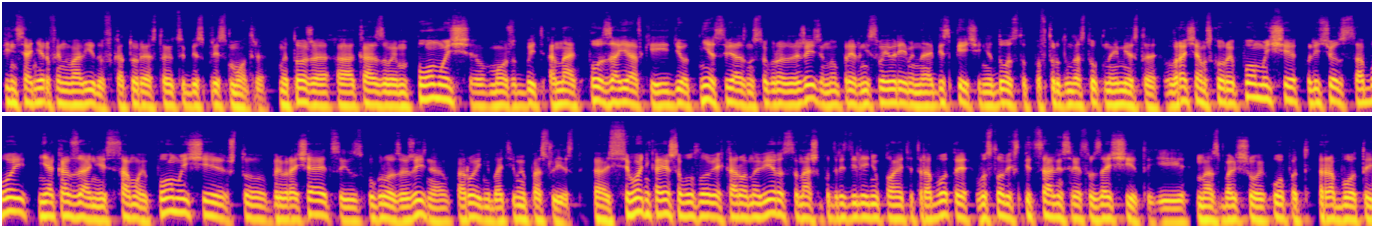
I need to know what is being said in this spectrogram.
пенсионеров-инвалидов, которые остаются без присмотра. Мы тоже оказываем помощь. Может быть, она по заявке идет не связана с угрозой жизни, но, например, несвоевременное обеспечение доступа в труднодоступное место врачам скорой помощи влечет с собой не оказание самой помощи, что превращается из угрозы жизни, а порой необратимые последствия. А сегодня, конечно, в условиях коронавируса наше подразделение выполняет эти работы в условиях специальных средств защиты. И у нас большой опыт работы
